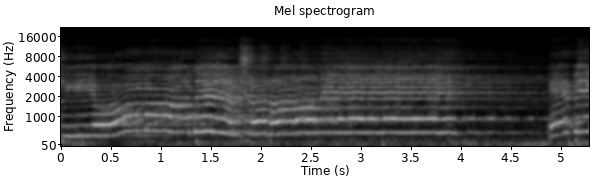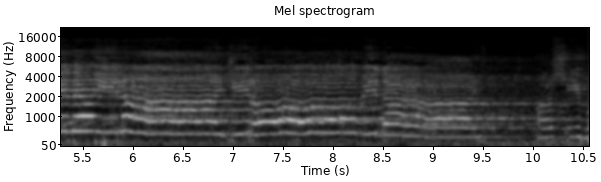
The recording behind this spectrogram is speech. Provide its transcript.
রাখিও আমাদের স্মরণে। এ বিদায় নয় চির বিদায় আসিব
